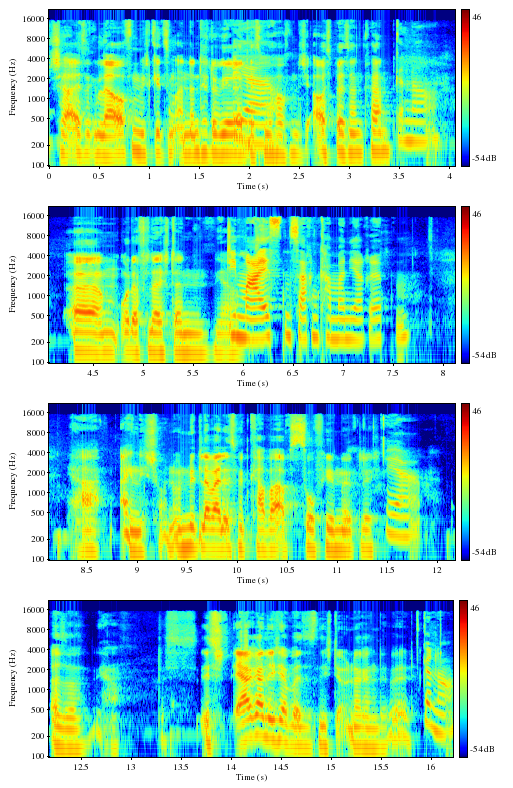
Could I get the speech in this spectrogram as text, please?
scheiße gelaufen, ich gehe zum anderen Tätowierer, Ja. das mir hoffentlich ausbessern kann. Genau. Ähm, oder vielleicht dann, ja. Die meisten Sachen kann man ja retten. Ja, eigentlich schon. Und mittlerweile ist mit Cover-Ups so viel möglich. Ja, Also, ja, das ist ärgerlich, aber es ist nicht der Untergang der Welt. genau.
